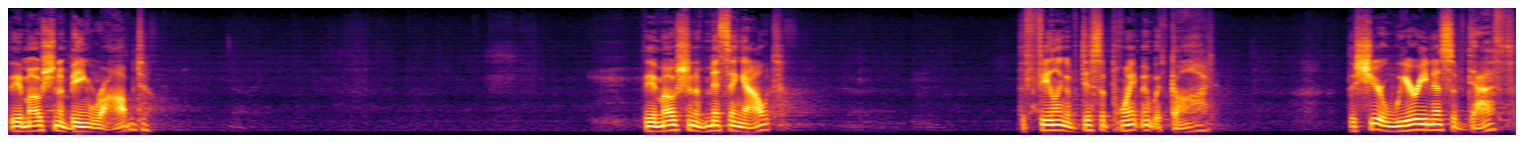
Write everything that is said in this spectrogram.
the emotion of being robbed, the emotion of missing out, the feeling of disappointment with God, the sheer weariness of death,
